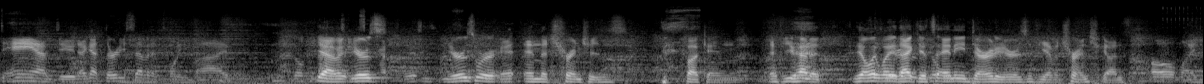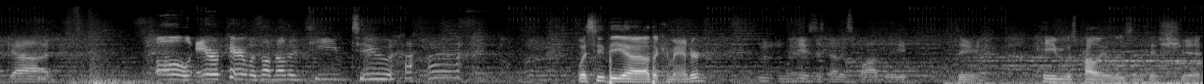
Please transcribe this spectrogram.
Damn, dude, I got 37 and 25. Yeah, but yours yours were in the trenches. Fucking. If you had it, the only way that gets any dirtier is if you have a trench gun. Oh my god. Oh, Air Parent was on the other team too. Was he the uh, other commander? Mm-mm, he was just another squad lead. Dude, he was probably losing his shit.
